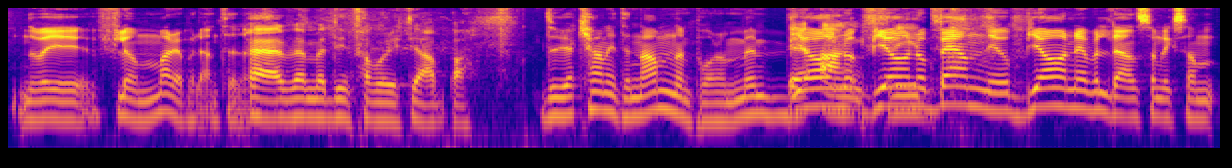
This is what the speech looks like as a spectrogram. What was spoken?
det var ju flummare på den tiden. Äh, vem är din favorit i ABBA? Du, jag kan inte namnen på dem, men Björn och. Björn och Benny, och Björn är väl den som liksom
